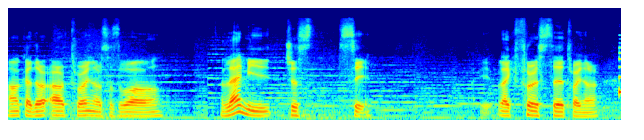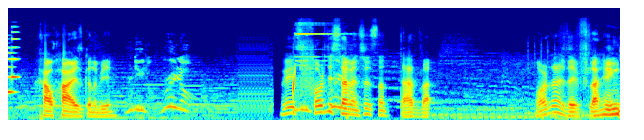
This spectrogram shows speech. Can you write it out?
Okay, there are trainers as well. Let me just see. Like first uh, trainer. How high is gonna be. Okay, it's 47, so it's not that bad. What are they flying?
